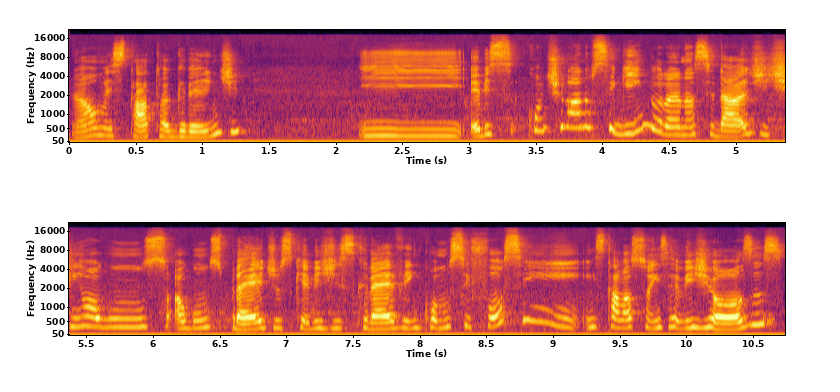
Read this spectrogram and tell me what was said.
né? Uma estátua grande. E eles continuaram seguindo né, na cidade. Tinham alguns, alguns prédios que eles descrevem como se fossem instalações religiosas,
